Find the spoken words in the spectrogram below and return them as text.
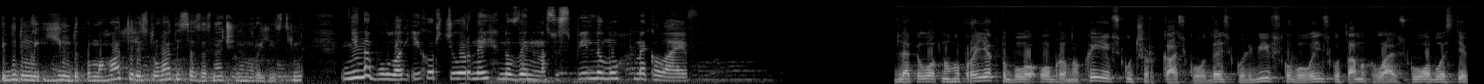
і будемо їм допомагати реєструватися зазначеному реєстрі. Ніна Булах, Ігор Чорний. Новини на Суспільному. Миколаїв. Для пілотного проєкту було обрано Київську, Черкаську, Одеську, Львівську, Волинську та Миколаївську області.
